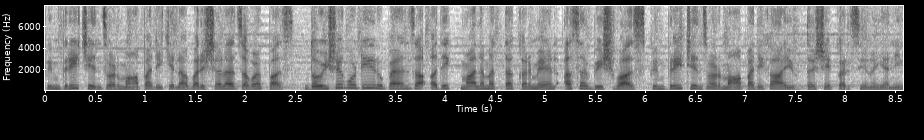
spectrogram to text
पिंपरी चिंचवड महापालिकेला वर्षाला जवळपास दोनशे कोटी रुपयांचा अधिक मालमत्ता कर मिळेल असा विश्वास पिंपरी चिंचवड महापालिका आयुक्त शेखर सिंह यांनी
